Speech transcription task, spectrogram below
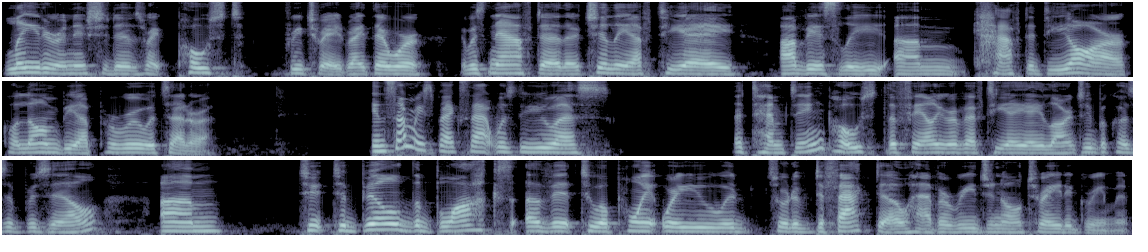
later initiatives, right, post free trade, right? There were there was NAFTA, the Chile FTA, obviously um, CAFTA DR, Colombia, Peru, etc. In some respects, that was the U.S. attempting post the failure of FTAA, largely because of Brazil, um, to to build the blocks of it to a point where you would sort of de facto have a regional trade agreement,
